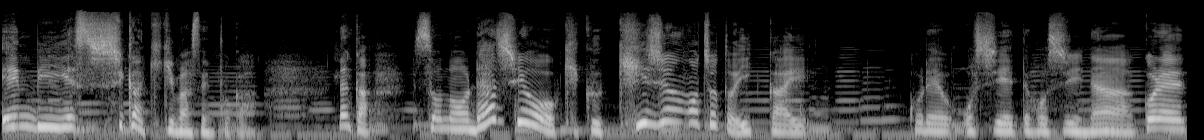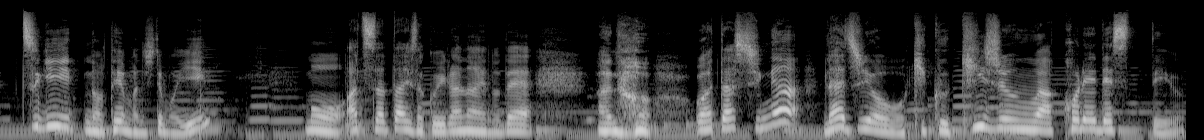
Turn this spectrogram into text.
MBS しか聞きませんとかなんかそのラジオを聞く基準をちょっと一回これ教えてほしいな。これ次のテーマにしてもいい？もう暑さ対策いらないのであの私がラジオを聞く基準はこれですっていう。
